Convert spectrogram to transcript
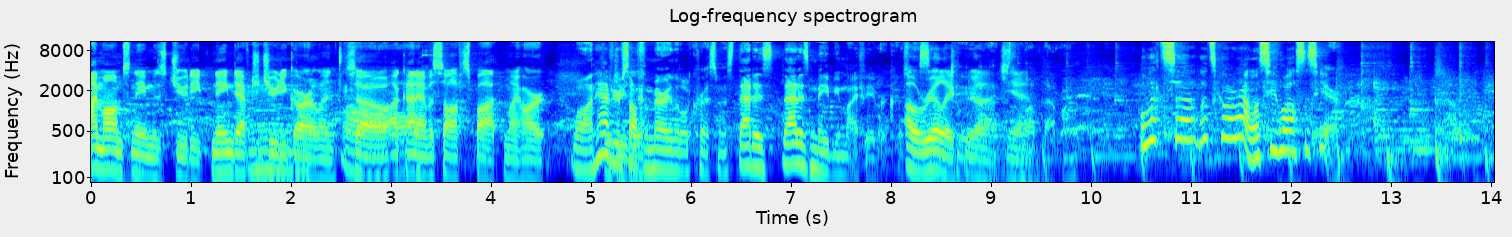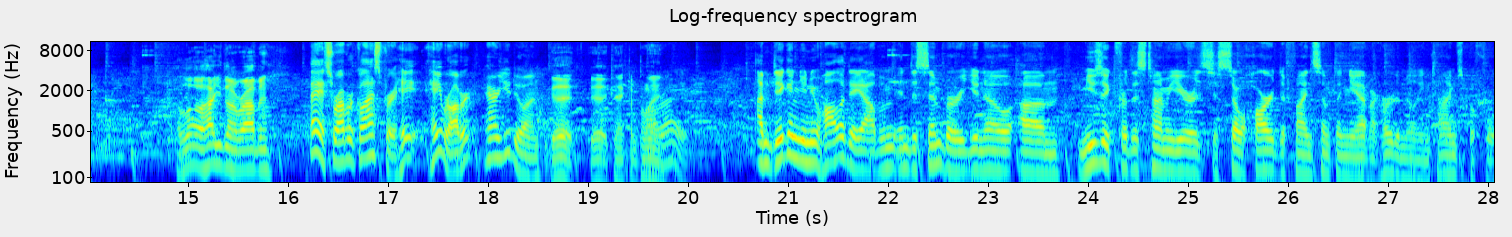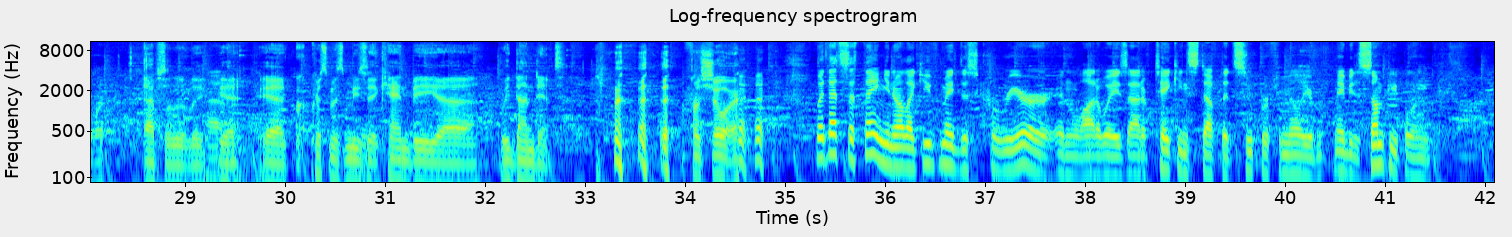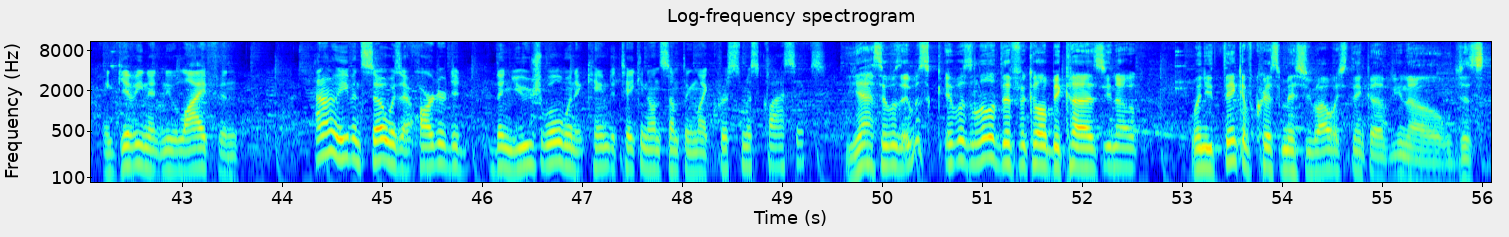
my mom's name was Judy, named after Judy Garland. So I kind of have a soft spot in my heart. Well, and have for yourself a merry little Christmas. That is that is maybe my favorite Christmas. Oh, really? song, too. Yeah, I just yeah. love that one. Well, let's uh, let's go around. Let's see who else is here. Hello, how you doing, Robin? Hey, it's Robert Glasper. Hey, hey, Robert. How are you doing? Good, good. Can't complain. All right. I'm digging your new holiday album in December. You know, um, music for this time of year is just so hard to find something you haven't heard a million times before. Absolutely. Um, yeah, yeah. Christmas music can be uh, redundant, for sure. But that's the thing, you know, like you've made this career in a lot of ways out of taking stuff that's super familiar, maybe to some people, and and giving it new life. And I don't know, even so, was it harder to, than usual when it came to taking on something like Christmas classics? yes, it was. It was. It was a little difficult because you know, when you think of Christmas, you always think of you know just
